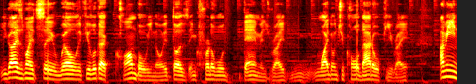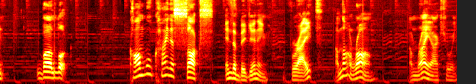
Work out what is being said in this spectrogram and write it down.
you guys might say, well, if you look at combo, you know, it does incredible damage, right? Why don't you call that OP, right? I mean, but look, combo kind of sucks in the beginning, right? I'm not wrong. I'm right, actually.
